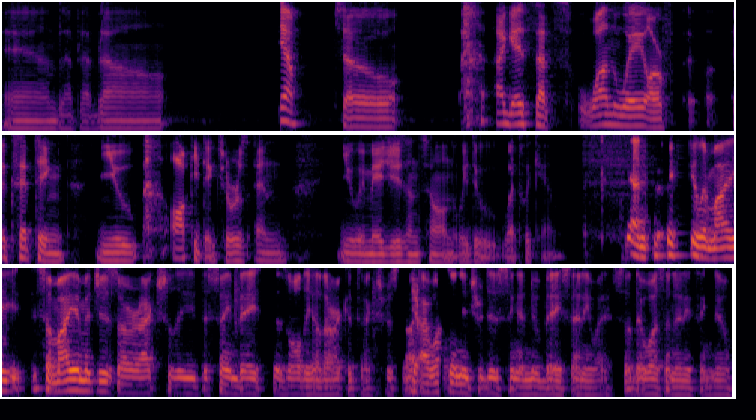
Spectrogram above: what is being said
and blah blah blah. Yeah, so I guess that's one way of uh, accepting new architectures and new images and so on. We do what we can. Yeah, in particular, my, so my images are actually the same base as all the other architectures. I- Yeah. I wasn't introducing a new base anyway, so there wasn't anything new.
